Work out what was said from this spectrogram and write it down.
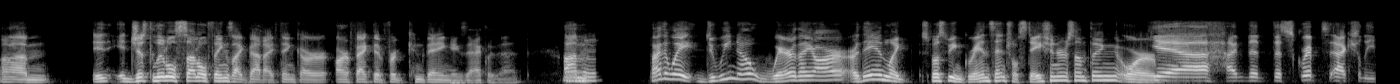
Um, it, it just little subtle things like that I think are are effective for conveying exactly that. Um, Mhm. By the way, do we know where they are? Are they in like supposed to be in Grand Central Station or something? Or Yeah, I'm, the the script actually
